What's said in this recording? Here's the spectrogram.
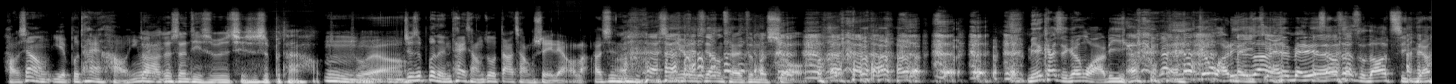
好像也不太好，因为对啊，对身体是不是其实是不太好？嗯，对啊，就是不能太常做大肠水疗了。还是你 是因为这样才这么瘦？明天开始跟瓦力，跟瓦力每天每天上厕所都要清掉。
